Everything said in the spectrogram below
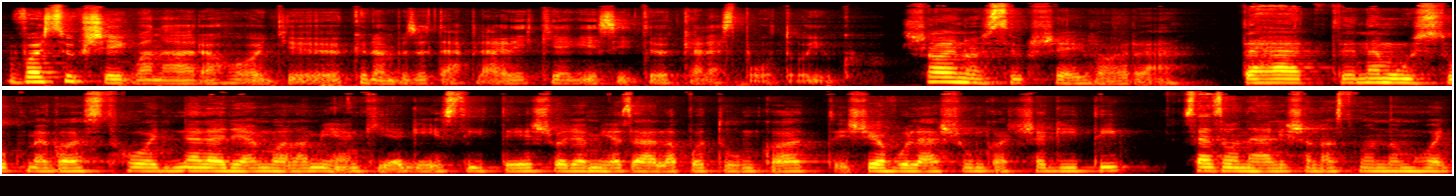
vagy szükség van arra, hogy különböző táplálék kiegészítőkkel ezt pótoljuk? Sajnos szükség van rá. Tehát nem ússzuk meg azt, hogy ne legyen valamilyen kiegészítés, vagy ami az állapotunkat és javulásunkat segíti. Szezonálisan azt mondom, hogy,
